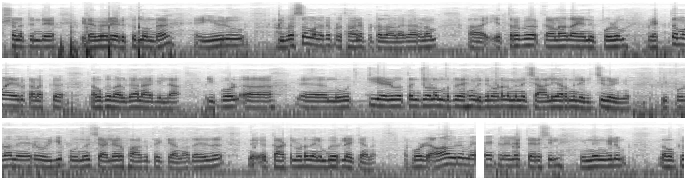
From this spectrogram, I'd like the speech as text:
ഉച്ചഭക്ഷണത്തിന്റെ ഇടവേള എടുക്കുന്നുണ്ട്. ഈ ഒരു ദിവസം വളരെ പ്രധാനപ്പെട്ടതാണ്. കാരണം എത്ര പേർ കാണാതായെന്ന് ഇപ്പോഴും വ്യക്തമായ ഒരു കണക്ക് നമുക്ക് നൽകാനാകില്ല. ഇപ്പോൾ നൂറ്റി എഴുപത്തഞ്ചോളം മൃതദേഹങ്ങൾ ഇതിനോടകം തന്നെ ചാലിയാറിന് ലഭിച്ചു കഴിഞ്ഞു. ഇപ്പോഴാ നേരെ ഒഴുകി പോകുന്നത് ചാലിയാർ ഭാഗത്തേക്കാണ്. അതായത് കാട്ടിലൂടെ നിലമ്പൂരിലേക്കാണ്. അപ്പോൾ ആ ഒരു മേഖലയിലെ തെരച്ചിൽ ഇന്നെങ്കിലും നമുക്ക്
